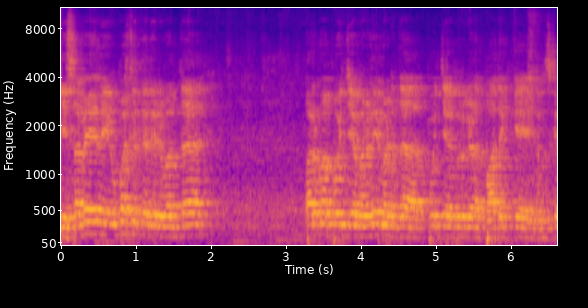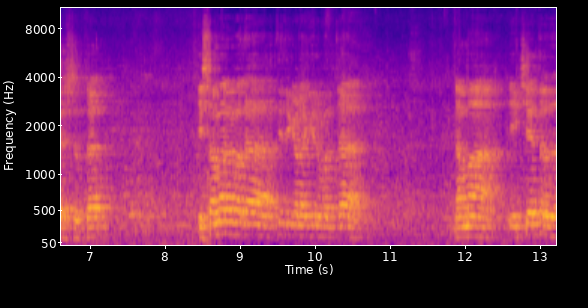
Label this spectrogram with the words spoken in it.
ಈ ಸಭೆಯಲ್ಲಿ ಉಪಸ್ಥಿತರಿರುವಂತ ಪರಮ ಪೂಜ್ಯ ಮರಳಿ ಮಠದ ಪೂಜ್ಯ ಗುರುಗಳ ಪಾದಕ್ಕೆ ನಮಸ್ಕರಿಸುತ್ತ, ಈ ಸಮಾರಂಭದ ಅತಿಥಿಗಳಾಗಿರುವಂತ ನಮ್ಮ ಈ ಕ್ಷೇತ್ರದ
